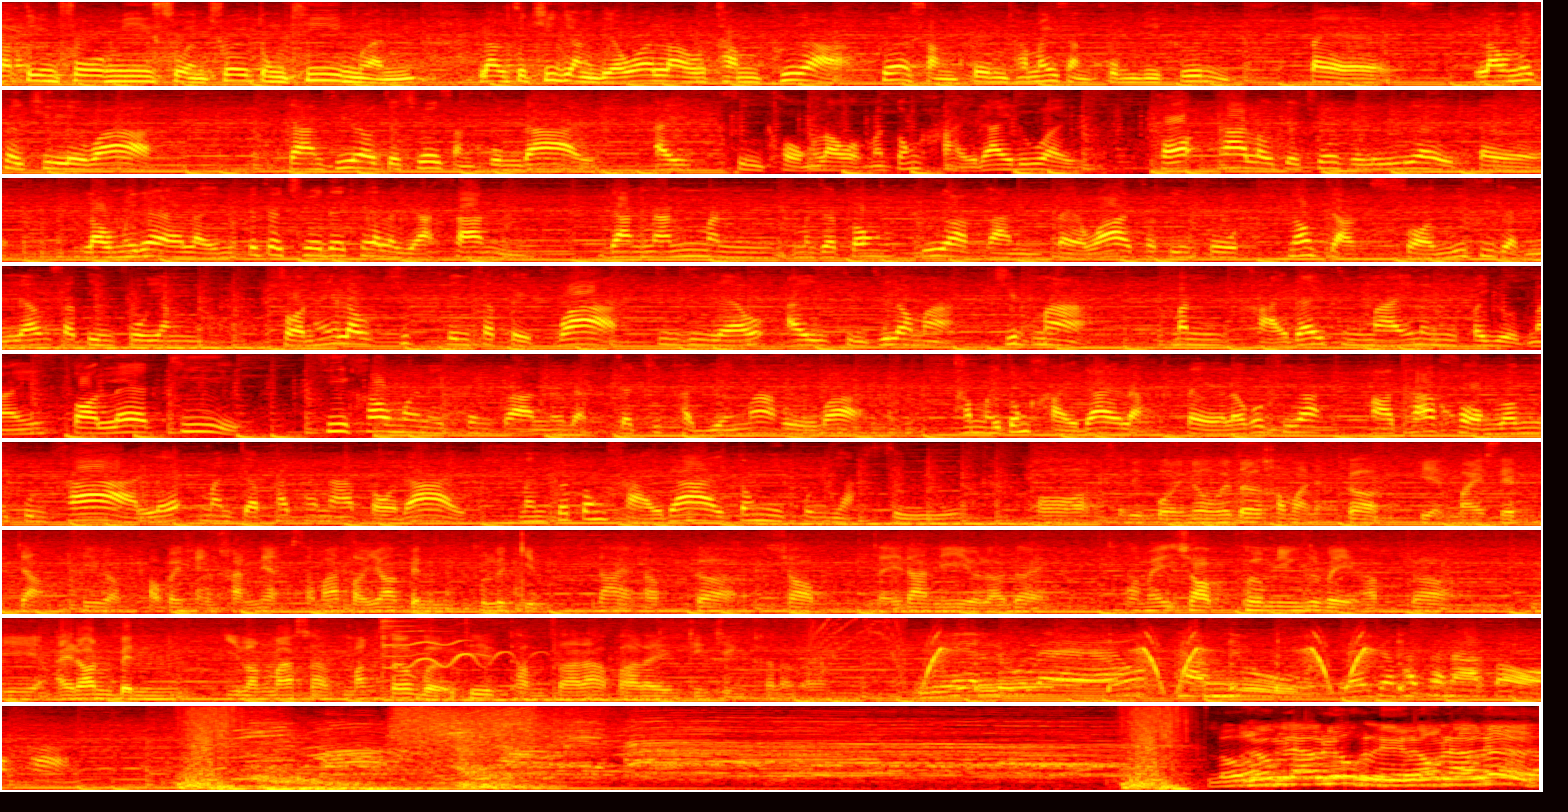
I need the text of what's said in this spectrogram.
สตรีมโฟมีส่วนช่วยตรงที่เหมือน เราจะคิดอย่างเดียวว่าเราทำเพื่อเพื่อสังคมทำให้สังคมดีขึ้น แต่เราไม่เคยคิดเลยว่า การที่เราจะช่วยสังคมได้ไอสิ่งของเราอะมันต้องขายได้ด้วย เพราะถ้าเราจะช่วยไปเรื่อยๆ แต่เราไม่ได้อะไรมันก็จะช่วยได้แค่ระยะสั้น ดังนั้นมันมันจะต้องเอื้อกัน แต่ว่าสตรีมโฟนอกจากสอนวิธีแบบนี้แล้วสตรีมโฟยังสอนให้เราคิดเป็นสเต็ปว่าจริงๆ แล้วไอสิ่งที่เรามาคิดมา มันขายได้จริงไหมมันมีประโยชน์ไหม ตอนแรกที่ที่เข้ามาในโครงการเราแบบจะคิดขัดแย้งมากเลยว่าทำไมต้องขายได้ล่ะ แต่เราก็คิดว่าอ่าถ้าของเรามีคุณค่าและมันจะพัฒนาต่อได้ มันก็ต้องขายได้ต้องมีคนอยากซื้อพอสติโฟอินโนเวเตอร์เข้ามาเนี่ยก็เปลี่ยน mindset จากที่แบบเอาไปแข่งขันเนี่ยสามารถต่อยอดเป็นธุรกิจได้ครับ ก็ชอบในด้านนี้อยู่แล้วด้วยทำให้ชอบเพิ่มยิ่งขึ้นไปครับ ก็มีไอดอลเป็นอีลอนมัสก์มักเซอร์เบิร์กที่ทำซาร่าปอะไรจริง ๆ ขนาดนั้น เรียนรู้แล้วทำอยู่และจะพัฒนาต่อค่ะ ล้มแล้วลุกหรือล้มแล้วเลิก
